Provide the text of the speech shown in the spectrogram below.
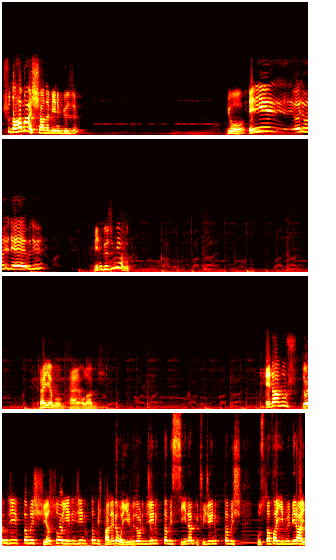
Şu daha mı aşağıda benim gözüm? Yo. En iyi öyle öyle öyle. Benim gözüm mü yamuk? Ben yamuğum. He olabilir. Eda Nur 4. yayını kutlamış. Yasuo 7. yayını kutlamış. Talebe o 24. yayını kutlamış. Sinem 3. yayını kutlamış. Mustafa 21 ay.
